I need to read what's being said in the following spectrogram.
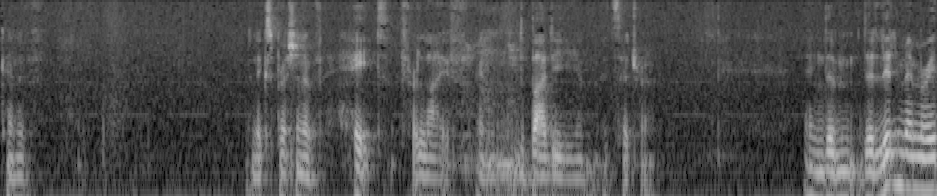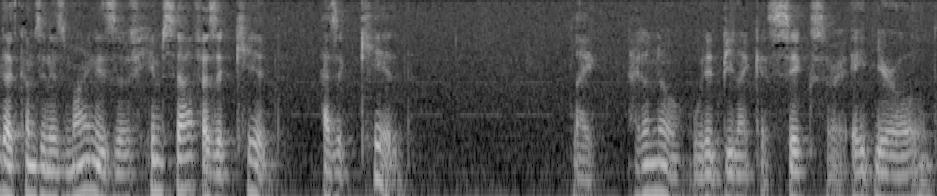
kind of an expression of hate for life and the body and etc. And the, the little memory that comes in his mind is of himself as a kid. As a kid. Like, I don't know, would it be like a six or eight year old?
